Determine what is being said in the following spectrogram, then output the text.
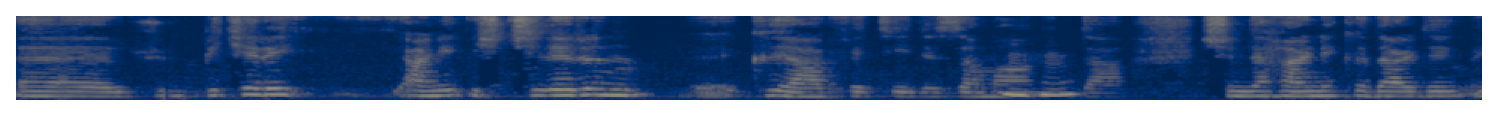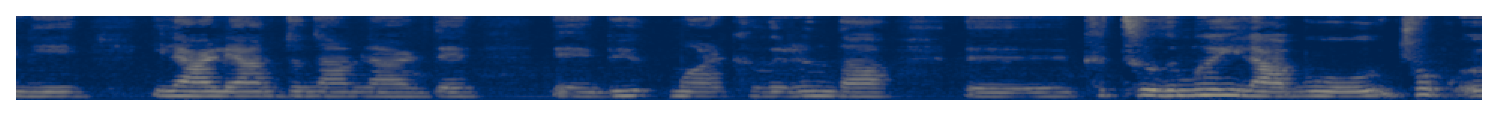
E, bir kere yani işçilerin kıyafetiydi zamanında. Hı hı. Şimdi her ne kadar da hani ilerleyen dönemlerde e, büyük markaların da e, katılımıyla bu çok e,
